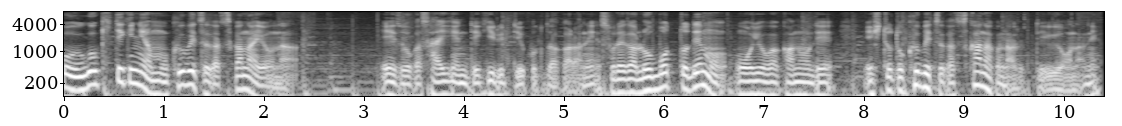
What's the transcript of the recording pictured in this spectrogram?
こう動き的にはもう区別がつかないような映像が再現できるっていうことだからね。それがロボットでも応用が可能で人と区別がつかなくなるっていうようなね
